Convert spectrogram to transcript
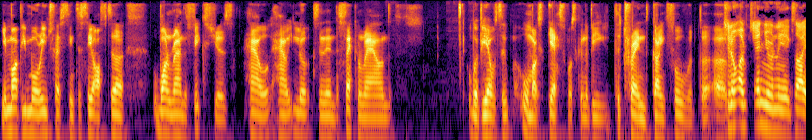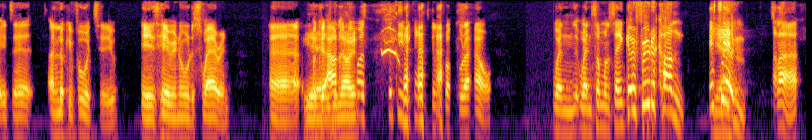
It might be more interesting to see after one round of fixtures how how it looks, and then the second round we'll be able to almost guess what's going to be the trend going forward. But uh, Do you know what I'm genuinely excited to hear and looking forward to is hearing all the swearing. Uh, Yeah, because how, you know. TV going to block all that out when when someone's saying "Go through the cunt, it's Yeah. him," like that.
